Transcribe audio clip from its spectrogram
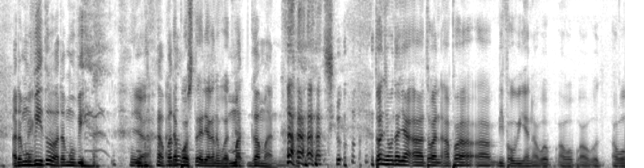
Ada movie tuh, ada movie. ya. Apa ada tuh? poster dia kena buat. Mat kan? Gaman. Tuan saya mau tanya uh, tuan apa uh, before we end our our our, our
